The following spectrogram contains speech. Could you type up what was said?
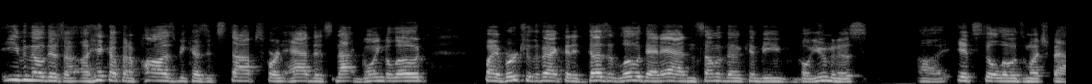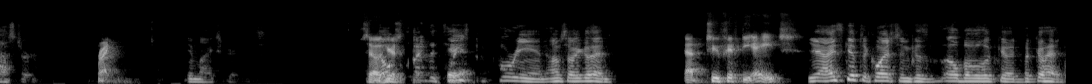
even though there's a, a hiccup and a pause because it stops for an ad that it's not going to load, by virtue of the fact that it doesn't load that ad, and some of them can be voluminous, uh, it still loads much faster. Right. In my experience. So Don't here's the taste of coriander. I'm sorry. Go ahead. At 258. Yeah, I skipped a question because elbow looked good, but go ahead.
